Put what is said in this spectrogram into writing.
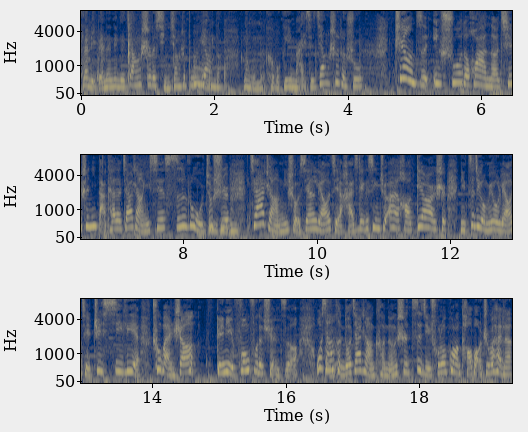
那里边的那个僵尸的形象是不一样的，那我们可不可以买一些僵尸的书？这样子一说的话呢，其实你打开了家长一些思路，就是家长你首先了解孩子的一个兴趣爱好，第二是你自己有没有了解这系列出版商给你丰富的选择。我想很多家长可能是自己除了逛淘宝之外呢，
